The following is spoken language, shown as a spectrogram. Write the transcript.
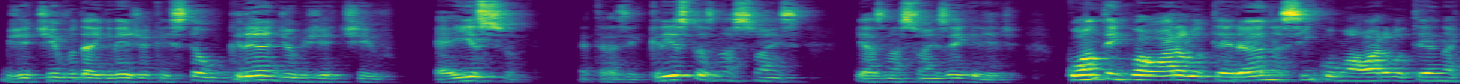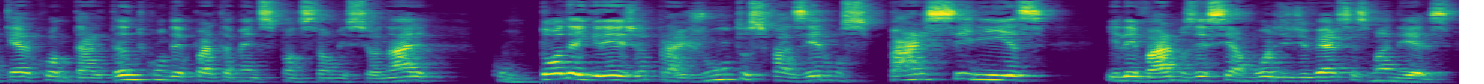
O objetivo da igreja cristã, o grande objetivo, é isso: é trazer Cristo às nações e as nações à igreja. Contem com a Hora Luterana, assim como a Hora Luterana quer contar tanto com o Departamento de Expansão Missionária, com toda a igreja, para juntos fazermos parcerias e levarmos esse amor de diversas maneiras.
